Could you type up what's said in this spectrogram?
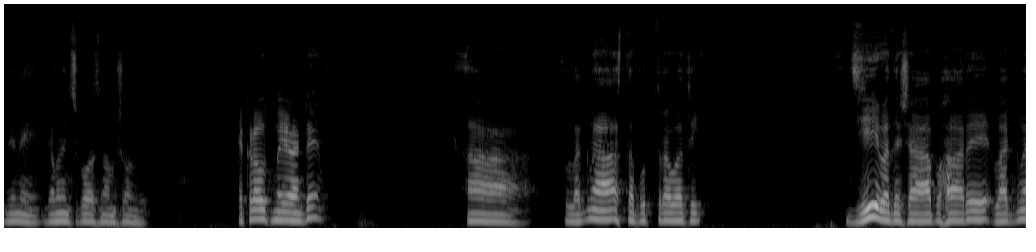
దీన్ని గమనించుకోవాల్సిన అంశం ఉంది. ఎక్కడవుతున్నాయో అంటే లగ్నాస్తపుత్రవతి. జీవదశాపహారే లగ్న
